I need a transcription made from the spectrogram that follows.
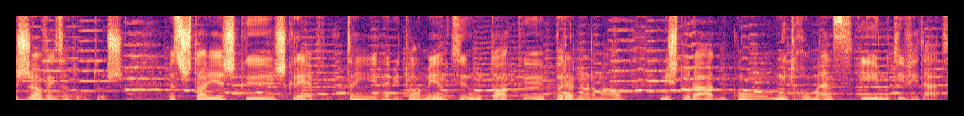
jovens adultos. As histórias que escreve têm habitualmente um toque paranormal misturado com muito romance e emotividade.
